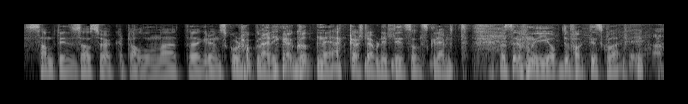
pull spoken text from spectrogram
Samtidig så har søkertallene til grunnskoleopplæring gått ned. Kanskje de har blitt litt sånn skremt å se hvor mye jobb det faktisk var. ja.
